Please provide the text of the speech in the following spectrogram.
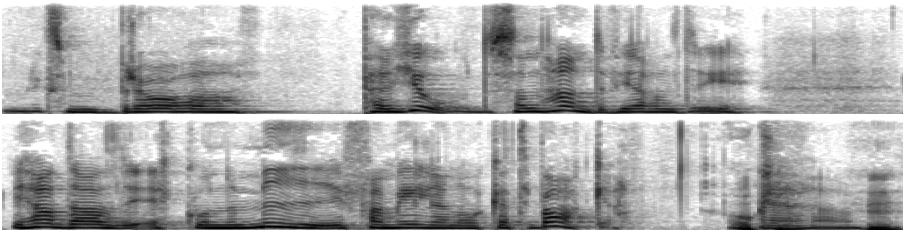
liksom bra period. Sen hade vi aldrig, vi hade aldrig ekonomi i familjen att åka tillbaka. Okay. Eh, mm.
